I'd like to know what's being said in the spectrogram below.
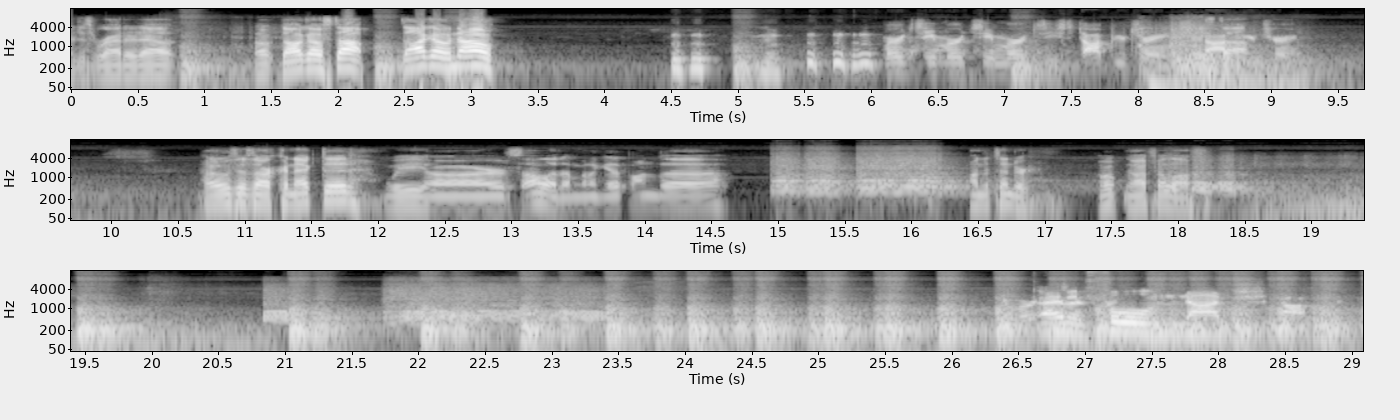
Alright, just ride it out. Oh, doggo, stop! Doggo, no! Emergency, emergency, emergency. Stop your train. Stop, stop. your train. Hoses are connected. We are solid. I'm gonna get up on the on the tender. Oh no, I fell off. I have a full notch.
